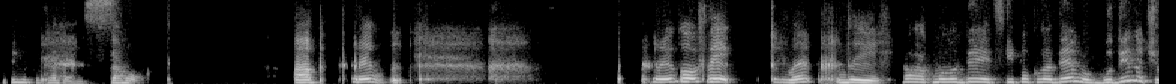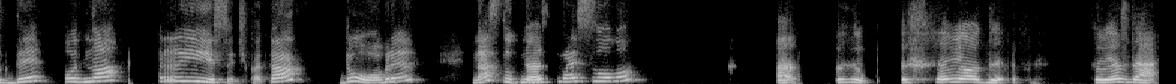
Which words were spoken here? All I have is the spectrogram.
Куди ми покладемо? Замок. А, при, приголосний твердий. Так, молодець. І покладемо в будиночок, де одна рисочка, так? Добре. Наступне Так. називай слово. З- Зв'язки, зв'язда,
